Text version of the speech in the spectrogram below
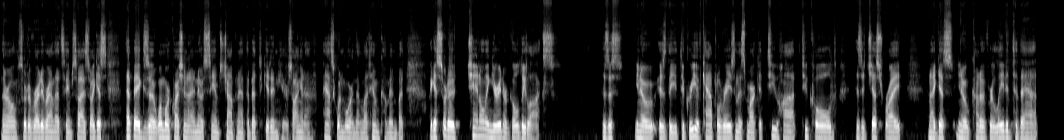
they're all sort of right around that same size. So I guess that begs uh, one more question. And I know Sam's chomping at the bit to get in here. So I'm going to ask one more and then let him come in. But I guess sort of channeling your inner Goldilocks. Is this you know, is the degree of capital raised in this market too hot, too cold? Is it just right? And I guess, you know, kind of related to that,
